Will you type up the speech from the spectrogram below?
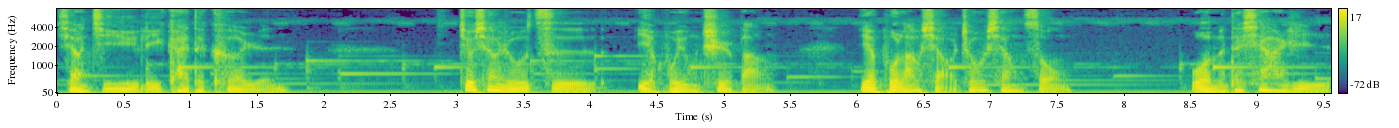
像急于离开的客人。就像如此，也不用翅膀，也不劳小舟相送。我们的夏日，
